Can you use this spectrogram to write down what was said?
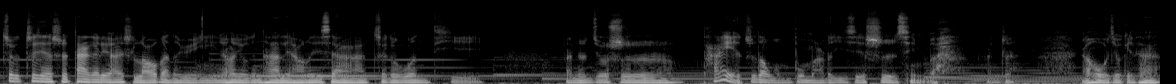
这个这件事大概率还是老板的原因，然后又跟他聊了一下这个问题，反正就是他也知道我们部门的一些事情吧，反正，然后我就给他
